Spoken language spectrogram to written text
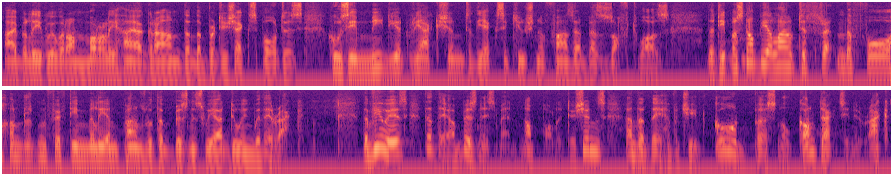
I believe we were on morally higher ground than the British exporters, whose immediate reaction to the execution of Farzad Bazoft was that it must not be allowed to threaten the 450 million pounds worth of business we are doing with Iraq. The view is that they are businessmen, not politicians, and that they have achieved good personal contacts in Iraq,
